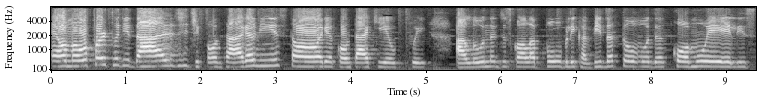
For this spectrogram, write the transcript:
é uma oportunidade de contar a minha história, contar que eu fui aluna de escola pública a vida toda, como eles,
